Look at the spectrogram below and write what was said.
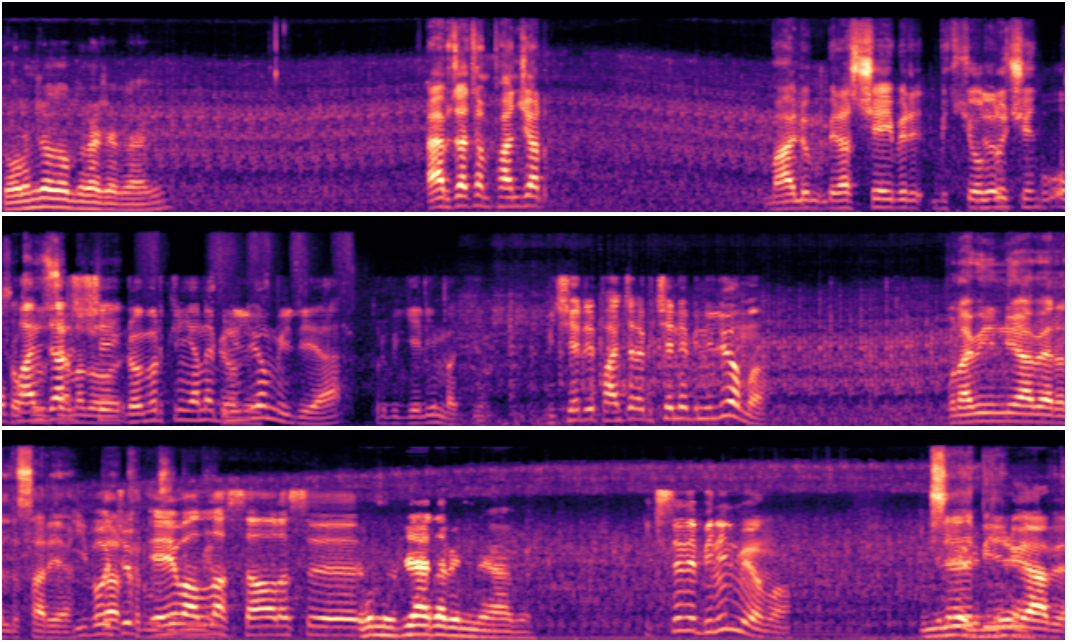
Dolunca dolduracağız abi. Abi zaten pancar malum biraz şey bir bitki olduğu Dur, için bu, o çok hızlı pancar yana şey doğru- römorkün yanına biniliyor muydu ya? Dur bir geleyim bakayım. Biçeri pancara biçerine biniliyor mu? Buna biniliyor abi herhalde sarıya. İbo'cum eyvallah sağ olasın. Kırmızıya da binmiyor abi. İkisine de binilmiyor mu? İkisine de biniliyor abi.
